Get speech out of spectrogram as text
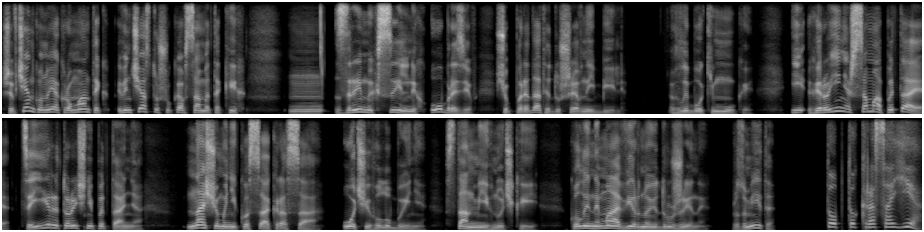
Шевченко, ну як романтик, він часто шукав саме таких зримих сильних образів, щоб передати душевний біль, глибокі муки. І героїня ж сама питає, це її риторичні питання. Нащо мені коса краса, очі голубині, стан мій гнучкий, коли нема вірної дружини? Розумієте? Тобто краса є,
